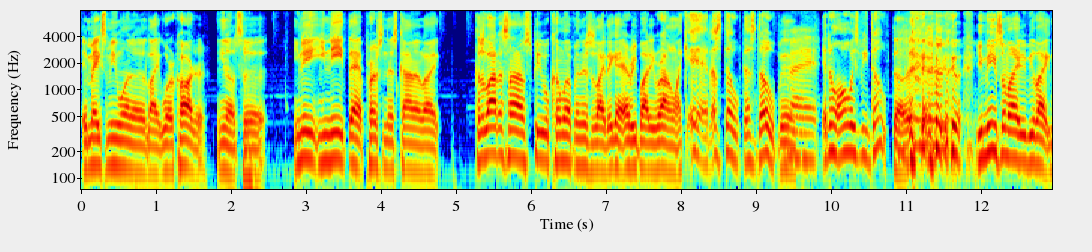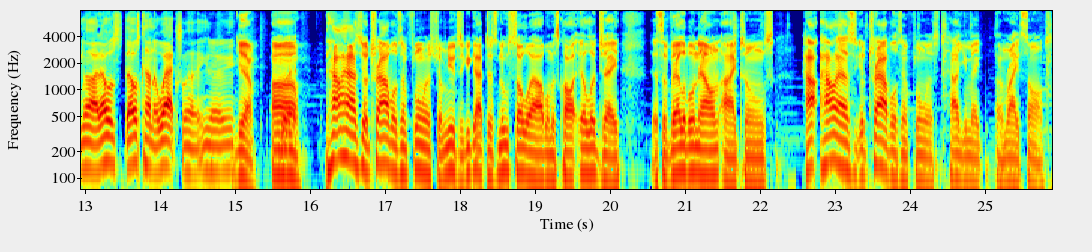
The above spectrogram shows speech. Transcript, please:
it makes me want to like work harder. You know, to you need you need that person that's kind of like because a lot of times people come up and it's just like they got everybody around like, yeah, that's dope, that's dope, and Right. it don't always be dope though. you need somebody to be like, nah, that was that was kind of whack, son. You know what I mean? Yeah. Uh, how has your travels influenced your music? You got this new solo album. It's called Illa J. It's available now on iTunes. How how has your travels influenced how you make and write songs?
